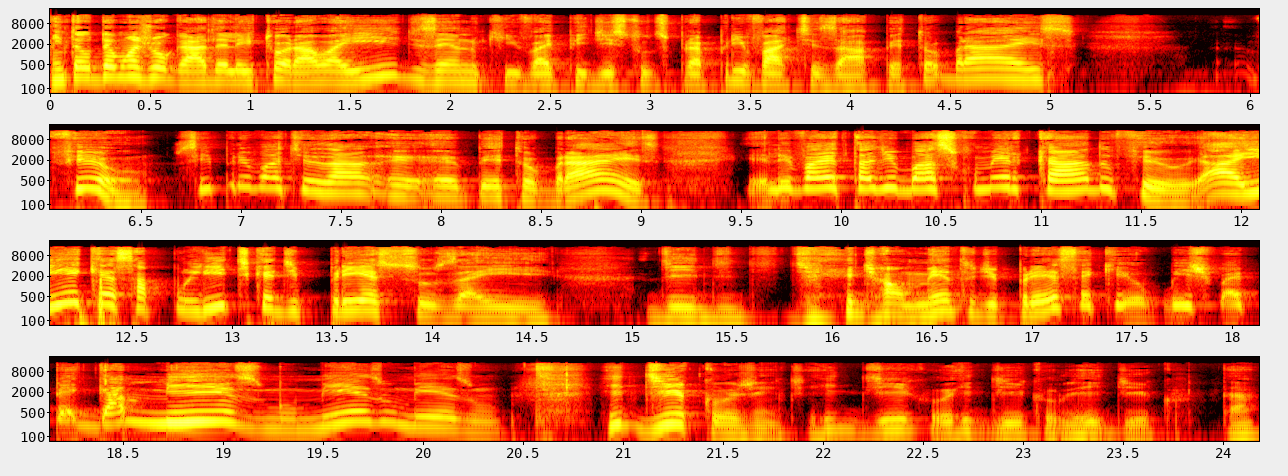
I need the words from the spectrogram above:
Então tem uma jogada eleitoral aí dizendo que vai pedir estudos para privatizar a Petrobras. Fio, se privatizar é, é, Petrobras, ele vai estar de baixo com o mercado, fio. Aí que essa política de preços aí, de, de, de, aumento de preço, é que o bicho vai pegar mesmo, mesmo, mesmo. Ridículo, gente. Ridículo, ridículo, ridículo, tá?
